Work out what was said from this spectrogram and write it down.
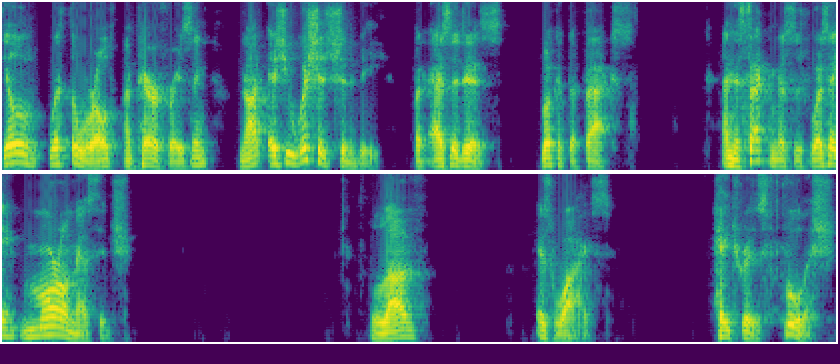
Deal with the world, I'm paraphrasing, not as you wish it should be, but as it is. Look at the facts. And the second message was a moral message. Love is wise. Hatred is foolish.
